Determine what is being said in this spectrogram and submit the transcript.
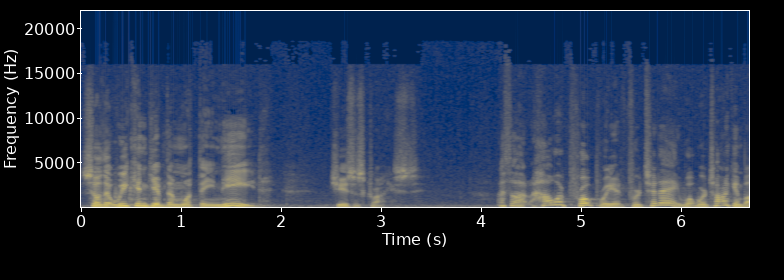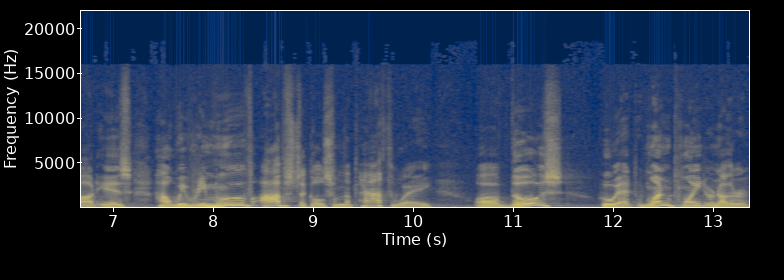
so that we can give them what they need Jesus Christ. I thought, how appropriate for today. What we're talking about is how we remove obstacles from the pathway of those who, at one point or another,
